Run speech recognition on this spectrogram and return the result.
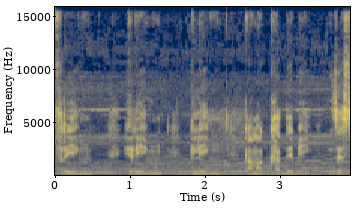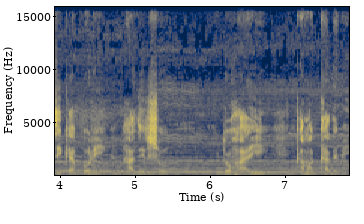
শ্রীং হ্রিং ক্লিং কামাখ্যা দেবী জেসিকা পরি হাজির শো দোহাই কামাখ্যা দেবী।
